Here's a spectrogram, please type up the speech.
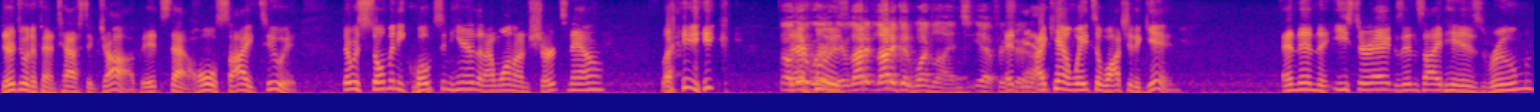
they're doing a fantastic job. It's that whole side to it. There was so many quotes in here that I want on shirts now. Like Oh, there were, was- there were a lot of, lot of good one lines. Yeah, for sure. I can't wait to watch it again. And then the Easter eggs inside his room,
